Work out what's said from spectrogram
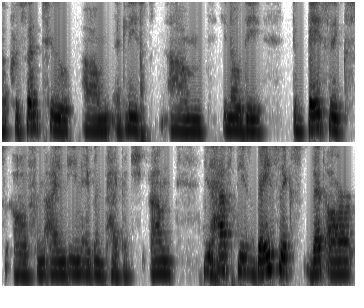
uh, present to um, at least um, you know the the basics of an IND enabling package. Um, you have these basics that are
